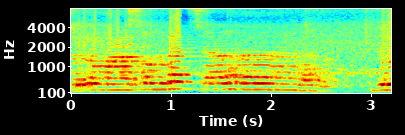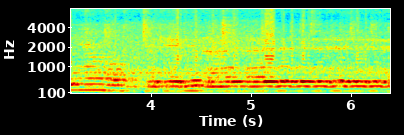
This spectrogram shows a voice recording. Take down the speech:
ছোট মাসুম বাচ্চা দুনিয়া থেকে বিদায়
